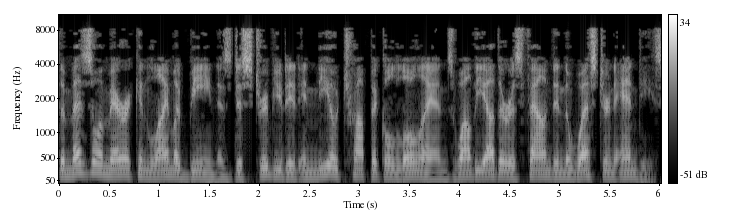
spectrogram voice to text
The Mesoamerican lima bean is distributed in neotropical lowlands while the other is found in the western Andes.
